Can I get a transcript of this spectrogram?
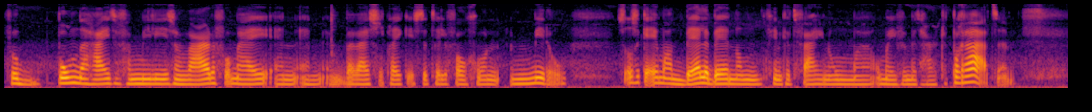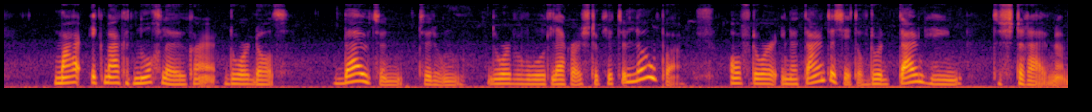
verbondenheid en familie is een waarde voor mij. En, en, en, bij wijze van spreken is de telefoon gewoon een middel. Dus als ik eenmaal aan het bellen ben, dan vind ik het fijn om, uh, om even met haar te praten. Maar ik maak het nog leuker door dat buiten te doen. Door bijvoorbeeld lekker een stukje te lopen. Of door in de tuin te zitten of door de tuin heen te struinen.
